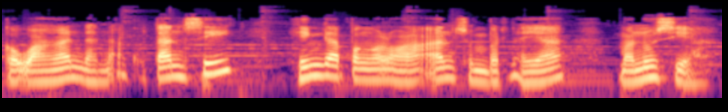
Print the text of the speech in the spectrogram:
keuangan dan akuntansi hingga pengelolaan sumber daya manusia.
